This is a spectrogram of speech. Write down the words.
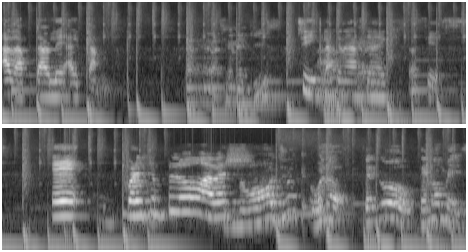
adaptable al cambio. La generación X. Sí, la Ah, generación. X, así es. Eh, por ejemplo, a ver. No, yo no- bueno, tengo, tengo mis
